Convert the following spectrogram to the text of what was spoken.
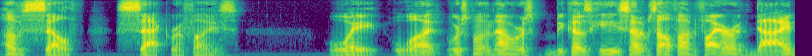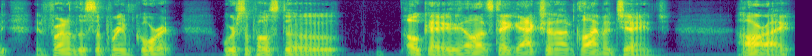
of self sacrifice. Wait, what? We're supposed now we're because he set himself on fire and died in front of the Supreme Court. We're supposed to okay, let's take action on climate change. All right.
